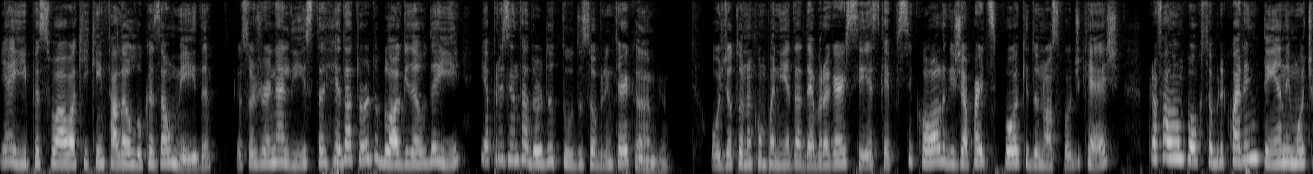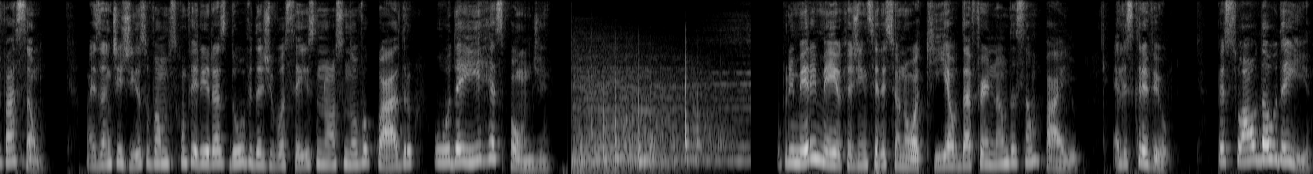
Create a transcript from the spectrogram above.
E aí, pessoal, aqui quem fala é o Lucas Almeida. Eu sou jornalista, redator do blog da UDI e apresentador do Tudo sobre Intercâmbio. Hoje eu estou na companhia da Débora Garcês, que é psicóloga e já participou aqui do nosso podcast, para falar um pouco sobre quarentena e motivação. Mas antes disso, vamos conferir as dúvidas de vocês no nosso novo quadro, o UDI Responde. O primeiro e-mail que a gente selecionou aqui é o da Fernanda Sampaio. Ela escreveu: Pessoal da UDI,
